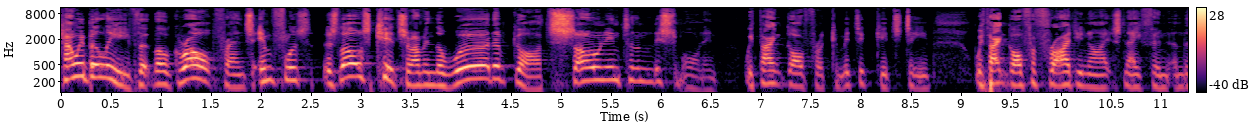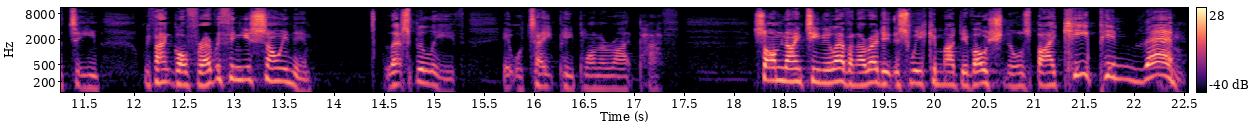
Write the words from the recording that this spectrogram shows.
Can we believe that they'll grow up, friends, influenced as those kids are having the Word of God sown into them this morning? We thank God for a committed kids team. We thank God for Friday nights, Nathan and the team. We thank God for everything you're sowing in. Let's believe it will take people on the right path. Psalm 19:11, I read it this week in my devotionals. By keeping them,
